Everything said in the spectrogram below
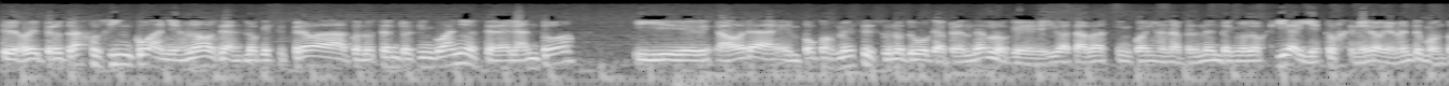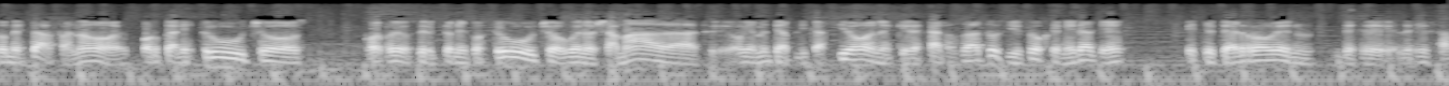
se retrotrajo cinco años, ¿no? O sea, lo que se esperaba conocer entre cinco años se adelantó y eh, ahora en pocos meses uno tuvo que aprender lo que iba a tardar cinco años en aprender en tecnología y esto genera obviamente un montón de estafa, ¿no? Portales truchos, correos electrónicos truchos, bueno, llamadas, eh, obviamente aplicaciones que dejan los datos y eso genera que este te roben desde, desde esa,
